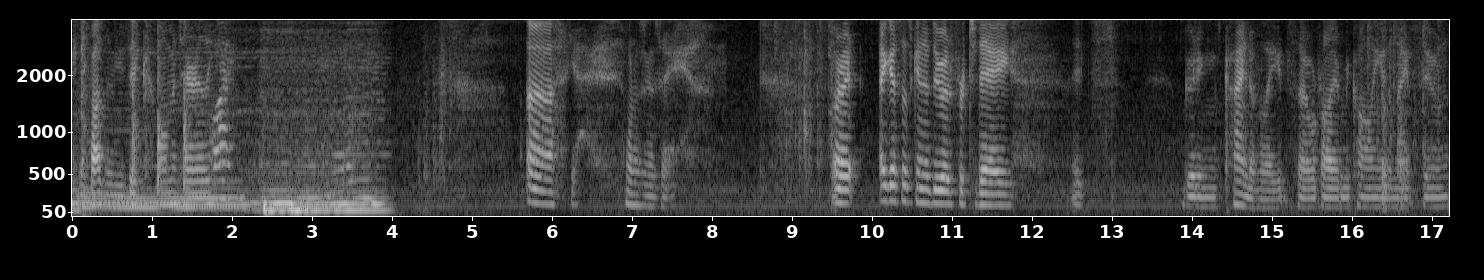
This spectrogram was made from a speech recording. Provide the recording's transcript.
Can you pause the music momentarily? Why? Uh, yeah. What was I gonna say? Alright, I guess that's gonna do it for today. It's getting kind of late, so we're probably gonna be calling it a night soon.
